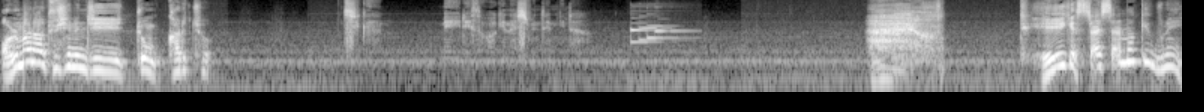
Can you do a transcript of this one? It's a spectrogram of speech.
얼마나 주시는지 좀 가르쳐. 지금 메일에서 확인하시면 됩니다. 되게 쌀쌀맞게 구네.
